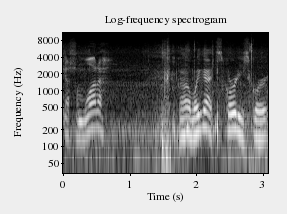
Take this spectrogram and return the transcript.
Got some water? Oh, we got squirty squirt.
